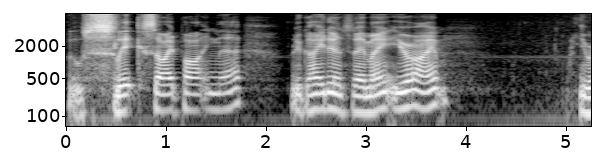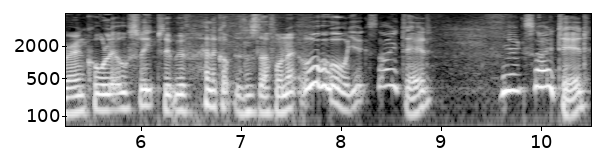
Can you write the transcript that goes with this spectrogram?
Little slick side parting there. Luke, how you doing today, mate? You alright? Your own cool little sleep suit with helicopters and stuff on it. Oh, you excited? You excited?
